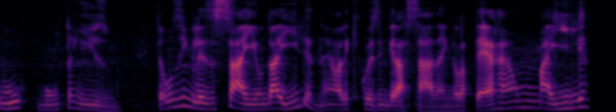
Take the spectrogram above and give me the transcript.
o montanhismo. Então os ingleses saíam da ilha, né? olha que coisa engraçada, a Inglaterra é uma ilha,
